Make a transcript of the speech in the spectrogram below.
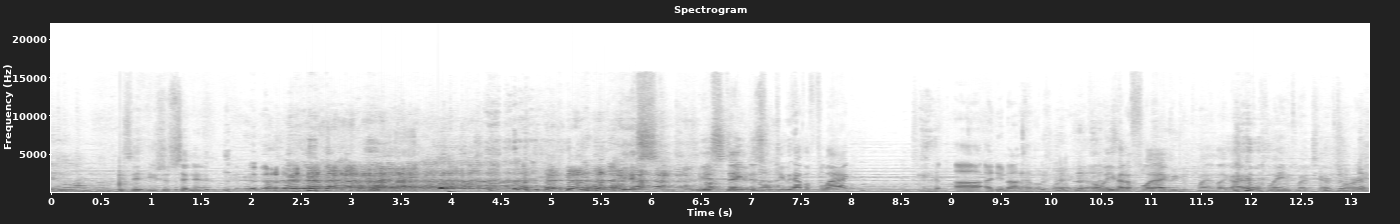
in the lifeboat? He's, he's just sitting in it. he is, he this. Do you have a flag? Uh, I do not have a flag. If No. only you had a flag, we could plant. Like I have claimed my territory.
